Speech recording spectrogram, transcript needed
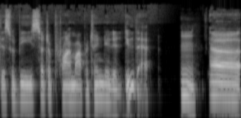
this would be such a prime opportunity to do that. Mm. Uh,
